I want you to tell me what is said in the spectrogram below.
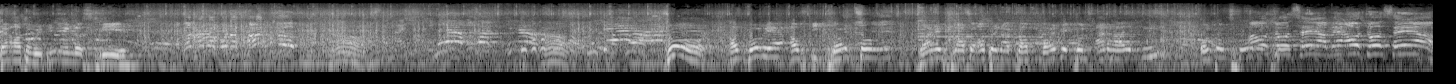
der Automobilindustrie. So, und wo wir auf die Kreuzung Langenstraße Oppelner kommen, wollen wir kurz anhalten und uns vor Autos her, mehr Autos her!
